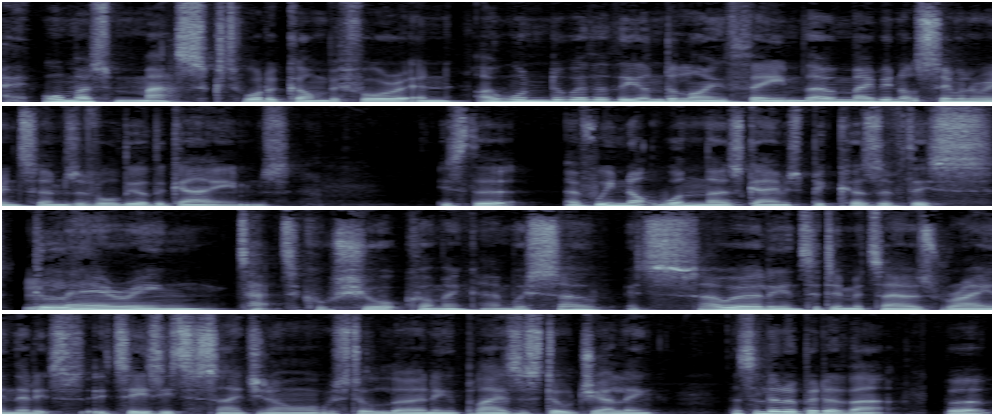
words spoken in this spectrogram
almost masked what had gone before it. And I wonder whether the underlying theme, though maybe not similar in terms of all the other games, is that have we not won those games because of this yeah. glaring tactical shortcoming? And we're so it's so early into Di Matteo's reign that it's it's easy to say, you know, we're still learning, players are still gelling. There's a little bit of that, but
